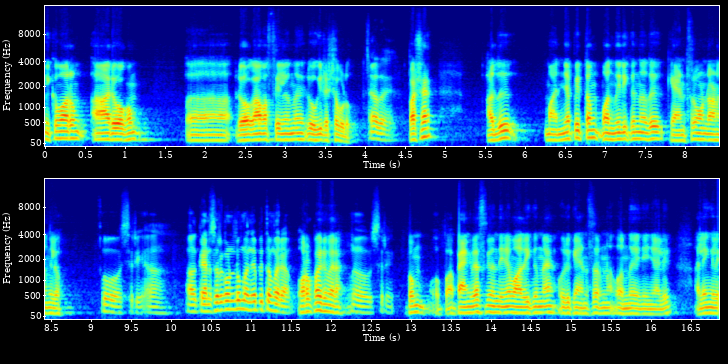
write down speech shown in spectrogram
മിക്കവാറും ആ രോഗം രോഗാവസ്ഥയിൽ നിന്ന് രോഗി രക്ഷപ്പെടും. അതെ. പക്ഷേ അത് മഞ്ഞപ്പിത്തം വന്നിരിക്കുന്നത് ക്യാൻസർ കൊണ്ടാണെങ്കിലോ? ഓ ശരി. ആ. ക്യാൻസർ കൊണ്ടും മഞ്ഞപ്പിത്തം വരാം. ഉറപ്പായിട്ടും വരാം. ഓ ശരി. ഇപ്പം പാങ്ക്രാസ് ഗ്രന്ഥിനെ ബാധിക്കുന്ന ഒരു ക്യാൻസറിന് വന്നു കഴിഞ്ഞ് കഴിഞ്ഞാൽ അല്ലെങ്കിൽ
